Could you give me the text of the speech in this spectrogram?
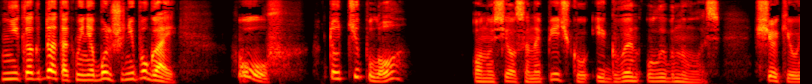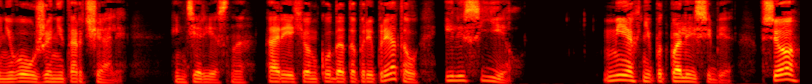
Никогда так меня больше не пугай. Уф, тут тепло». Он уселся на печку, и Гвен улыбнулась щеки у него уже не торчали. Интересно, орехи он куда-то припрятал или съел? Мех не подпали себе. Все,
